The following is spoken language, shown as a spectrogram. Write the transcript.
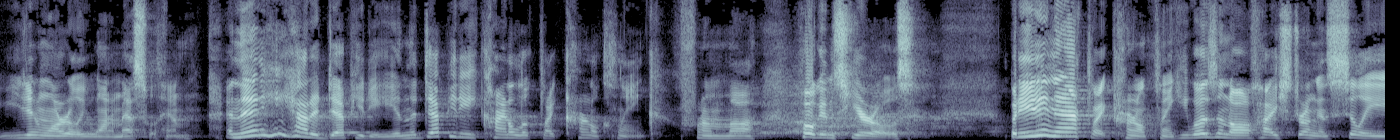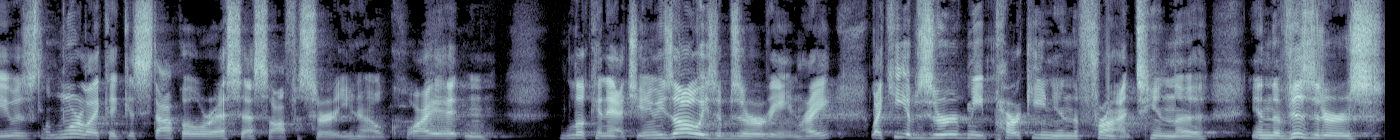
you didn't really want to mess with him. And then he had a deputy, and the deputy kind of looked like Colonel Klink from uh, Hogan's Heroes. But he didn't act like Colonel Klink. He wasn't all high strung and silly. He was more like a Gestapo or SS officer, you know, quiet and looking at you. And he's always observing, right? Like he observed me parking in the front in the in the visitors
